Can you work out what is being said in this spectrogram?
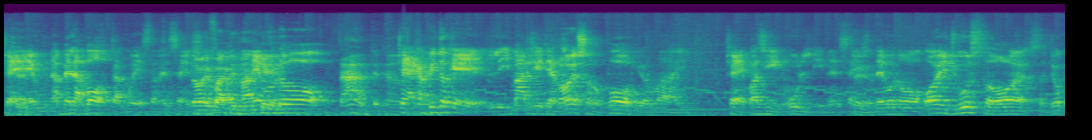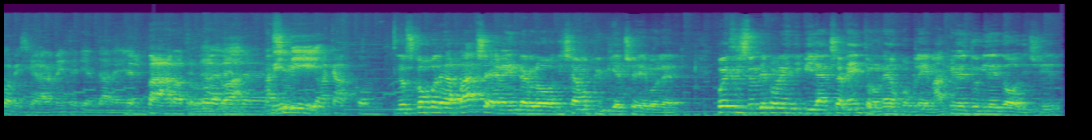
Cioè, Sì. è una bella botta questa, nel senso. No, infatti, ma anche- Devono. Tante, tante. Cioè, ha capito che i margini di errore sono pochi ormai. Cioè, quasi nulli, nel senso, Sì. devono. O è giusto, o questo gioco rischia veramente di andare. nel bar a trovare Nel Ma Quindi- Capcom. Lo scopo della patch è renderlo, diciamo, più piacevole. Poi se ci sono dei problemi di bilanciamento non è un problema, anche nel 2012.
